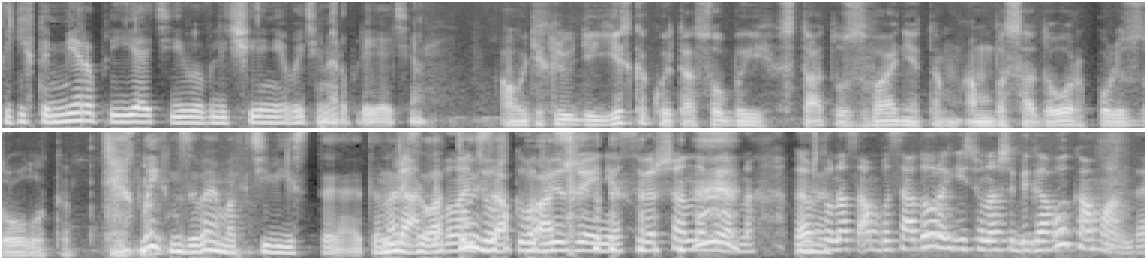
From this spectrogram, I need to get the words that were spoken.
каких-то мероприятий и вовлечения в эти мероприятия. А у этих людей есть какой-то особый статус, звание, там, амбассадор, полюс золота? Мы их называем активисты. Это наш да, золотой запас. движения, совершенно верно. Потому что у нас амбассадоры есть у нашей беговой команды.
